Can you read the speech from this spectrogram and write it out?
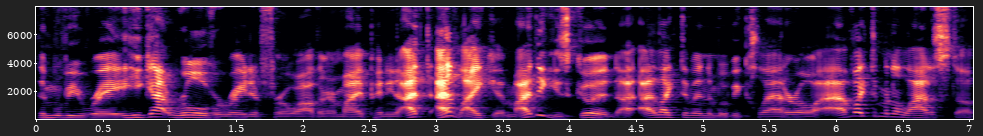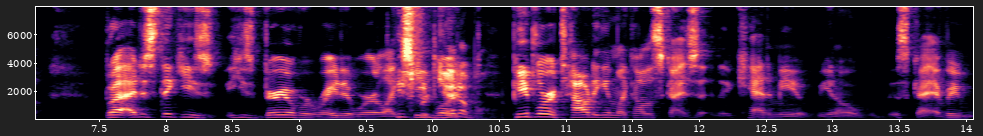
the movie Ray. He got real overrated for a while there, in my opinion. I I like him. I think he's good. I, I liked him in the movie Collateral. I've liked him in a lot of stuff. But I just think he's he's very overrated. Where like he's people are, forgettable. people are touting him like, oh, this guy's an Academy. You know, this guy every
